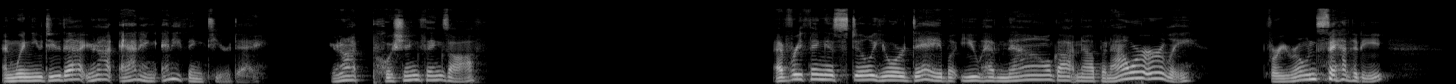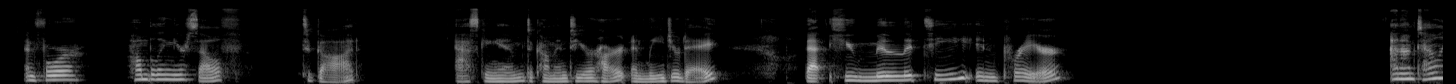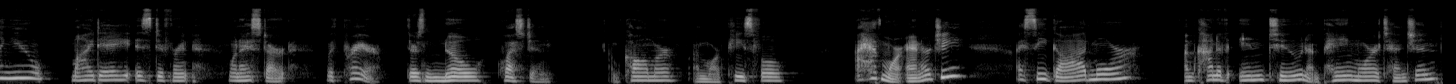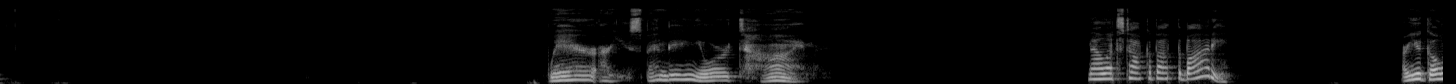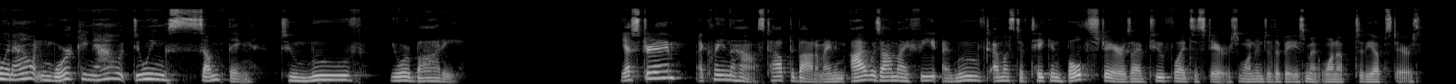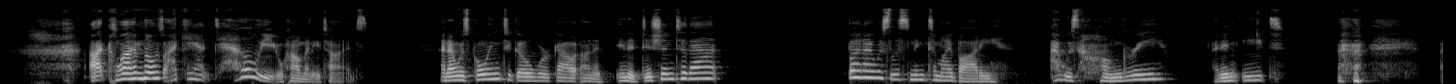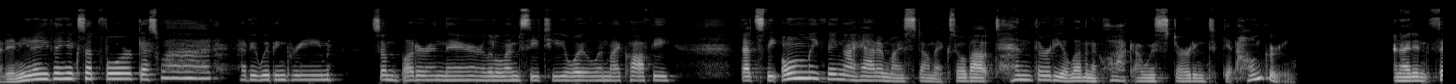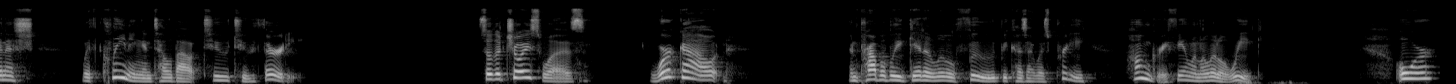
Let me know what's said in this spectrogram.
And when you do that, you're not adding anything to your day. You're not pushing things off. Everything is still your day, but you have now gotten up an hour early for your own sanity and for humbling yourself to God, asking Him to come into your heart and lead your day. That humility in prayer. And I'm telling you, my day is different when I start with prayer. There's no question. I'm calmer, I'm more peaceful, I have more energy, I see God more, I'm kind of in tune, I'm paying more attention. Where are you spending your time? Now let's talk about the body. Are you going out and working out, doing something to move your body? Yesterday, I cleaned the house top to bottom. I, I was on my feet. I moved. I must have taken both stairs. I have two flights of stairs one into the basement, one up to the upstairs. I climbed those, I can't tell you how many times. And I was going to go work out on a, in addition to that, but I was listening to my body. I was hungry. I didn't eat. I didn't eat anything except for, guess what? Heavy whipping cream, some butter in there, a little MCT oil in my coffee. That's the only thing I had in my stomach. So about 10 30, 11 o'clock, I was starting to get hungry. And I didn't finish with cleaning until about 2 2.30 so the choice was work out and probably get a little food because I was pretty hungry, feeling a little weak, or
